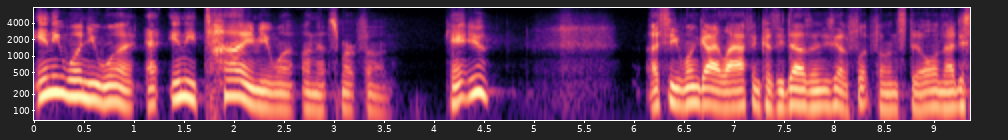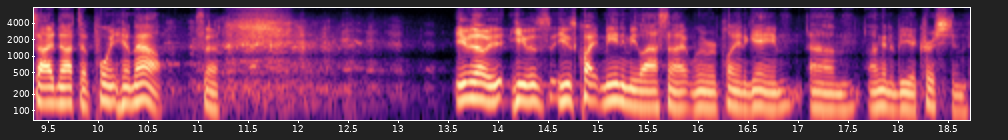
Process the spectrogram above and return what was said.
anyone you want at any time you want on that smartphone. Can't you? I see one guy laughing because he doesn't. He's got a flip phone still, and I decided not to point him out. So even though he was he was quite mean to me last night when we were playing a game, um, I'm going to be a Christian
